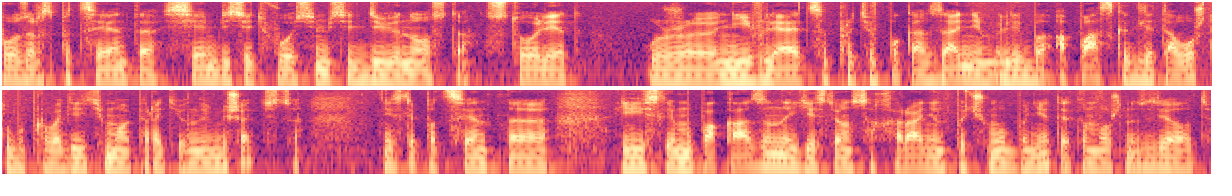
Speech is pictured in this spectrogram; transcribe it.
возраст пациента 70, 80, 90, 100 лет уже не является противопоказанием либо опаской для того, чтобы проводить ему оперативное вмешательство. Если пациент, если ему показано, если он сохранен, почему бы нет, это можно сделать.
